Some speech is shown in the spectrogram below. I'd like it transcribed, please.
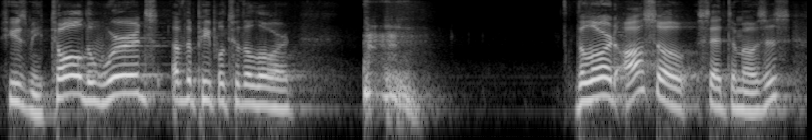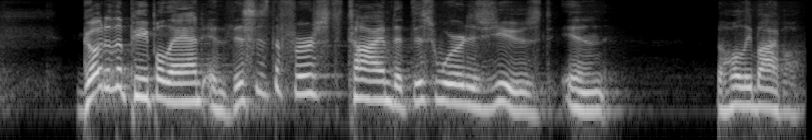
excuse me, told the words of the people to the Lord. the Lord also said to Moses, Go to the people and, and this is the first time that this word is used in the Holy Bible.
